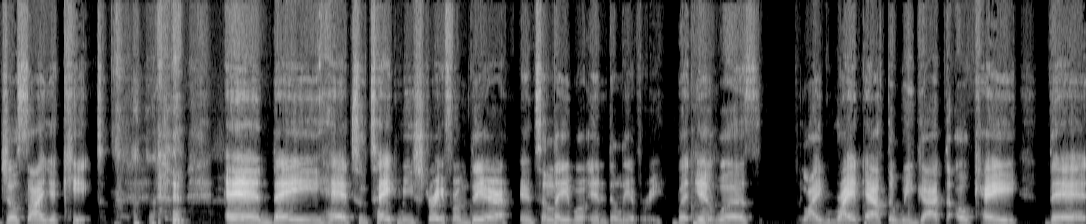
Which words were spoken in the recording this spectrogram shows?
Josiah kicked. and they had to take me straight from there into labor and delivery. But it mm. was like right after we got the okay that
